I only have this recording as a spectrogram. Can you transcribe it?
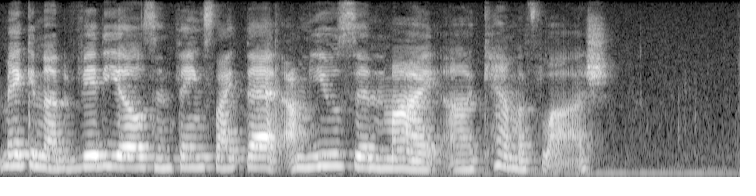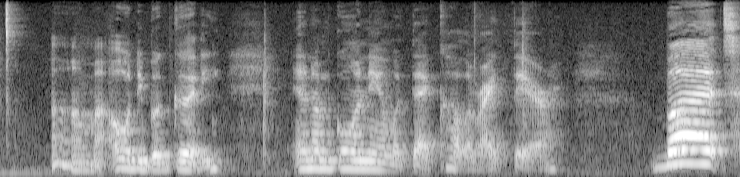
making of the videos and things like that. I'm using my uh, camouflage um, my oldie but goodie and I'm going in with that color right there. But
